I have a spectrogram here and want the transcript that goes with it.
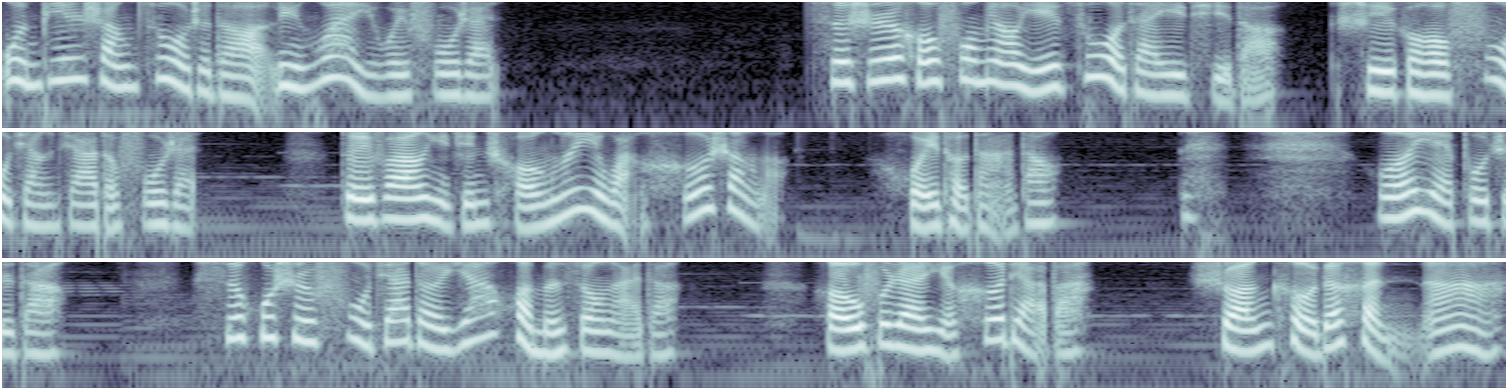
问边上坐着的另外一位夫人。此时和傅妙仪坐在一起的是一个富将家的夫人，对方已经盛了一碗喝上了，回头答道：“ 我也不知道，似乎是富家的丫鬟们送来的。侯夫人也喝点吧，爽口的很呐。”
